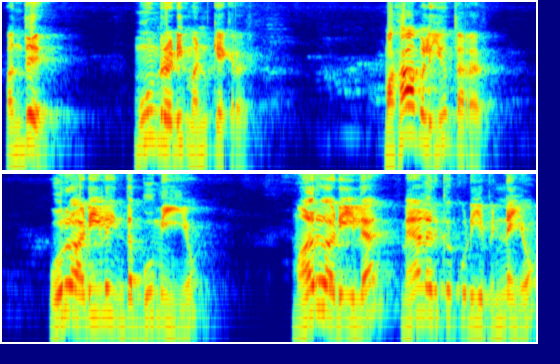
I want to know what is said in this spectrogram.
வந்து மூன்று அடி மண் கேட்குறார். மகாபலியும் தர்றார். ஒரு அடியில் இந்த பூமியையும் மறு அடியில் மேலே இருக்கக்கூடிய விண்ணையும்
